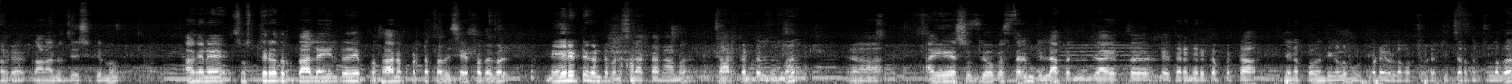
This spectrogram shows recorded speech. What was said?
അവർ കാണാൻ ഉദ്ദേശിക്കുന്നു. അങ്ങനെ സുസ്ഥിര തൃത്താലയിലെ പ്രധാനപ്പെട്ട സവിശേഷതകൾ നേരിട്ട് കണ്ട് മനസ്സിലാക്കാനാണ് ജാർഖണ്ഡിൽ നിന്ന് ഐ എ എസ് ഉദ്യോഗസ്ഥരും ജില്ലാ പഞ്ചായത്തിലെ തെരഞ്ഞെടുക്കപ്പെട്ട ജനപ്രതിനിധികളും ഉൾപ്പെടെയുള്ളവർ ഇവിടെ എത്തിച്ചേർന്നിട്ടുള്ളത്.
